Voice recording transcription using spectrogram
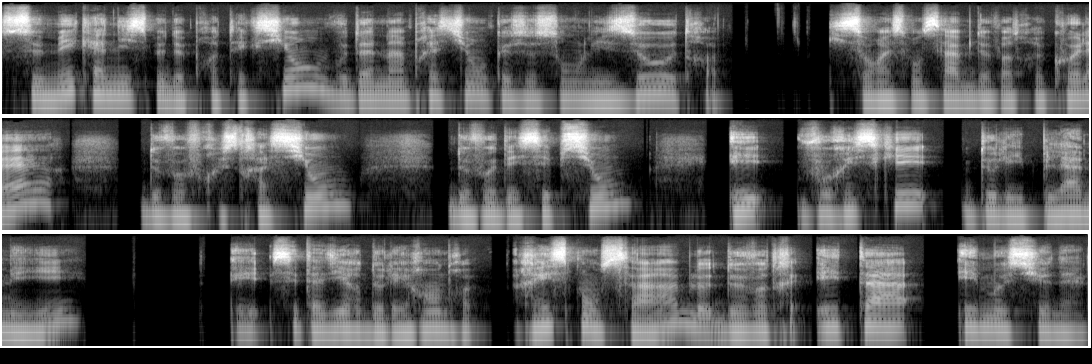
Ce mécanisme de protection vous donne l'impression que ce sont les autres qui sont responsables de votre colère, de vos frustrations, de vos déceptions, et vous risquez de les blâmer, c'est-à-dire de les rendre responsables de votre état émotionnel.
